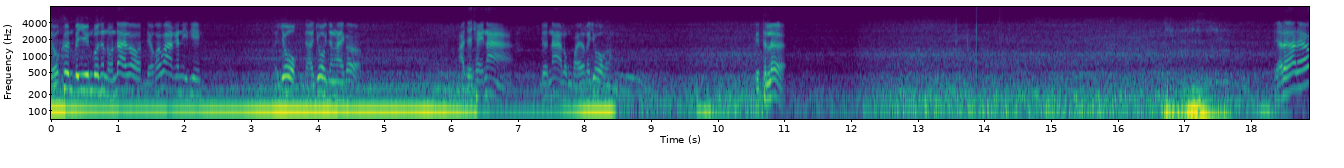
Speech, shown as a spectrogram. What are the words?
ดี๋ยวขึ้นไปยืนบนถนนได้ก็ เดี๋ยวค่อยว่ากันอีกทีโยกจะโยกยังไงก็ อาจจะใช้หน้า เดินหน้าลงไปแล้วก็โยกติดเทเลอร์เดี๋ยวเดี๋ยวเดี๋ยว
